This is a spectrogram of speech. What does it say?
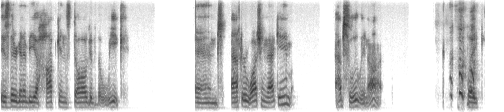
is there going to be a Hopkins dog of the week? And after watching that game, absolutely not. like,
